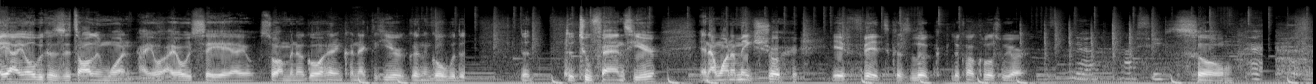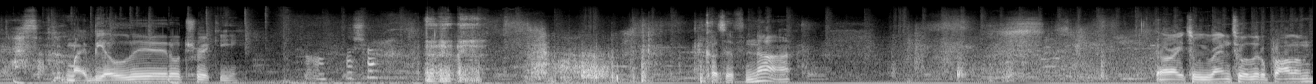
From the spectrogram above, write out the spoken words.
AIO because it's all in one I, I always say AIO so I'm gonna go ahead and connect it here gonna go with the the, the two fans here and I want to make sure it fits because look look how close we are Yeah, I see. so it might be a little tricky uh, let's try. Because if not, all right. So we ran into a little problem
